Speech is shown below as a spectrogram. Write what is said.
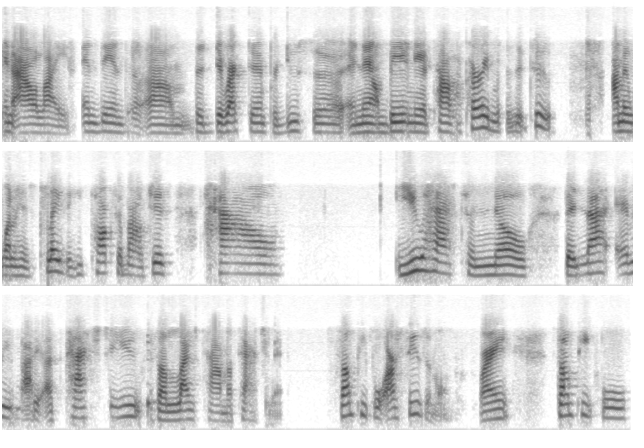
in our life. And then the um the director and producer and now billionaire Tyler Perry mentions it too. I mean one of his plays and he talks about just how you have to know that not everybody attached to you is a lifetime attachment. Some people are seasonal, right? Some people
